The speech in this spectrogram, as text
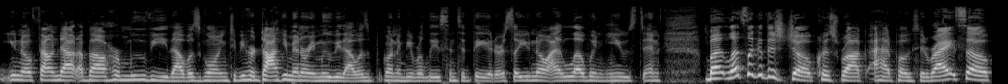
you know, found out about her movie that was going to be her documentary movie that was going to be released into theater. So, you know, I love Whitney Houston. But let's look at this joke Chris Rock I had posted, right? So,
